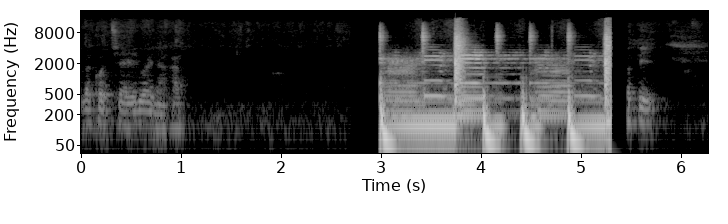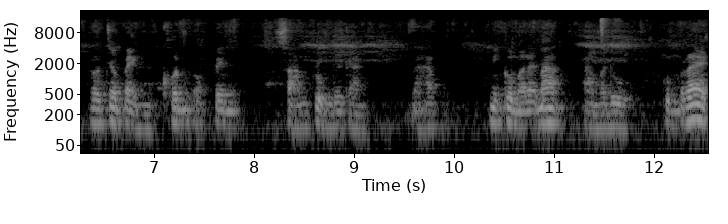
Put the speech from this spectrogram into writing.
และกดแชร์ด้วยนะครับปกติเราจะแบ่งคนออกเป็น 3 กลุ่มด้วยกันนะครับ มีกลุ่มอะไรบ้างอามาดู กลุ่มแรก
